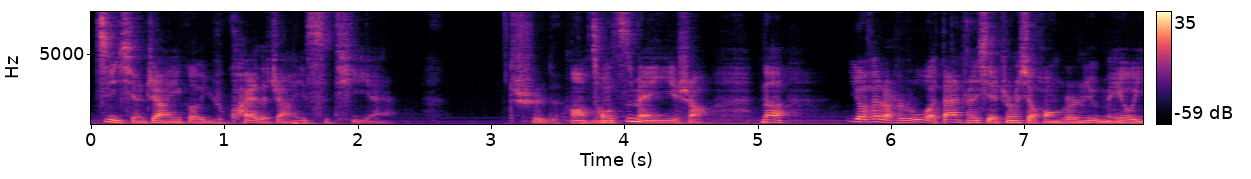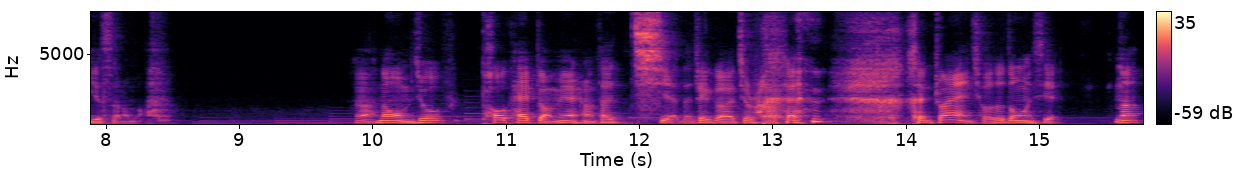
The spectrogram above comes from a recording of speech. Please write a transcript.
进行这样一个愉快的这样一次体验。是的，啊，从字面意义上，那耀飞老师如果单纯写这种小黄歌，那就没有意思了嘛，对吧？那我们就抛开表面上他写的这个就是很很抓眼球的东西，那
